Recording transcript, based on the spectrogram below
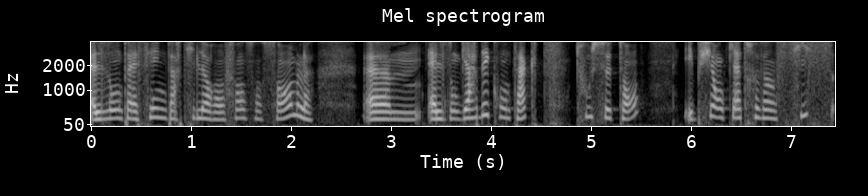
Elles ont passé une partie de leur enfance ensemble. Elles ont gardé contact tout ce temps. Et puis en 86,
